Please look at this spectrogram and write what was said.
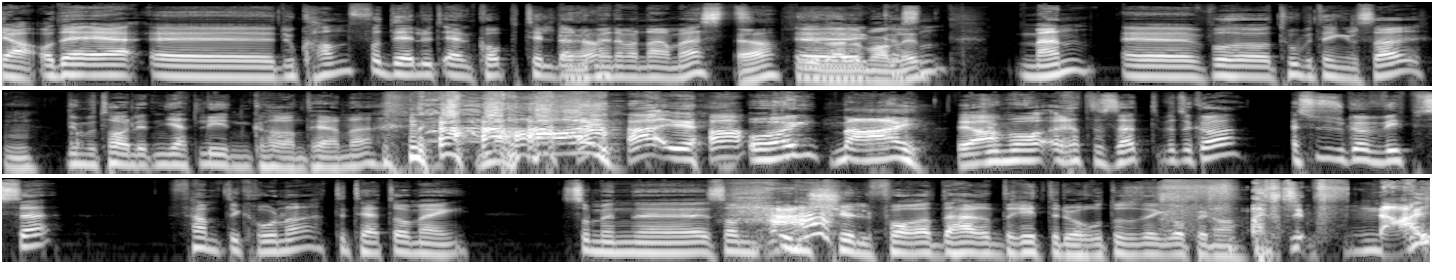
Ja, og det er eh, Du kan få dele ut en kopp til den Ja. du mener var nærmest. Ja. Eh? Men eh, på to betingelser. Mm. Du må ta en liten Gjett lyden-karantene. ja. Og Nei! Ja. du må rett og slett Vet du hva? Jeg syns du skal vippse 50 kroner til Tete og meg. Som en eh, sånn unnskyld for at det her dritet du har rotet deg opp i nå. Nei!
